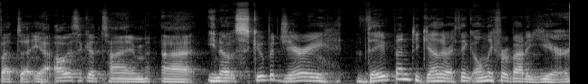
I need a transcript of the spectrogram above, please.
But uh, yeah, always a good time. Uh, you know, Scuba Jerry, they've been together, I think, only for about a year.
